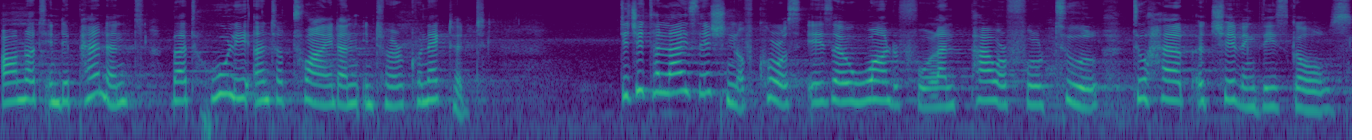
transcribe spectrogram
are not independent, but wholly intertwined and interconnected. Digitalization, of course, is a wonderful and powerful tool to help achieving these goals.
